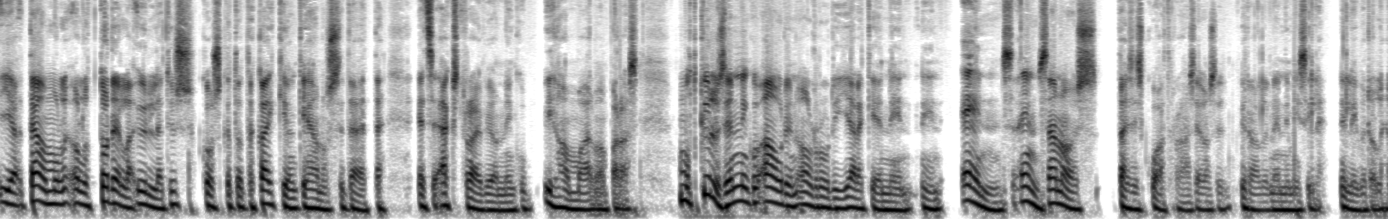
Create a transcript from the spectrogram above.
Ja tämä on mulle ollut todella yllätys, koska tota kaikki on kehannut sitä, että, että se X-Drive on niinku ihan maailman paras. Mutta kyllä sen niinku Audin Allroadin jälkeen, niin, niin en, en sanoisi, tai siis Quattrohan se on se virallinen nimi sille nelivedolle.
